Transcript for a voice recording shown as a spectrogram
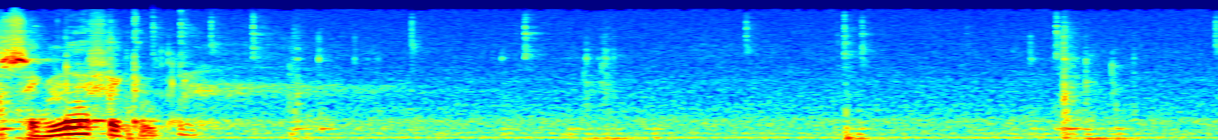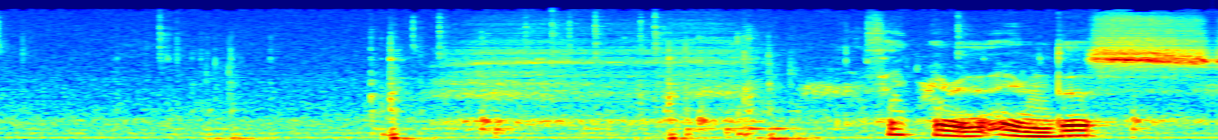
Significantly. Maybe even this.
